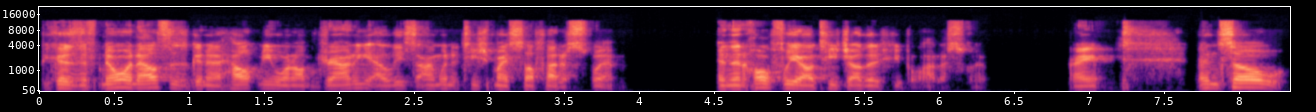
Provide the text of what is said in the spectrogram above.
Because if no one else is going to help me when I'm drowning, at least I'm going to teach myself how to swim. And then hopefully I'll teach other people how to swim. Right. And so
